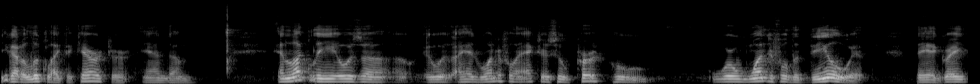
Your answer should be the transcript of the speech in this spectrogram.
You got to look like the character, and um, and luckily it was a it was I had wonderful actors who per, who were wonderful to deal with. They had great,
